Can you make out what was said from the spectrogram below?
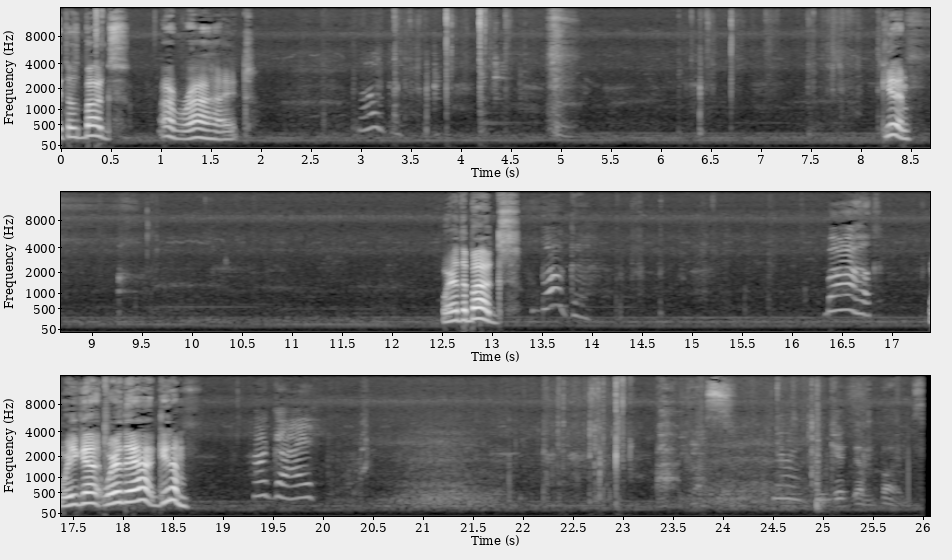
Get those bugs. All right. Bug. Get him. Where are the bugs? Bug. Bug. Where you got? Where are they at? Get them. Hi, guys. Yes. No. Get them bugs.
